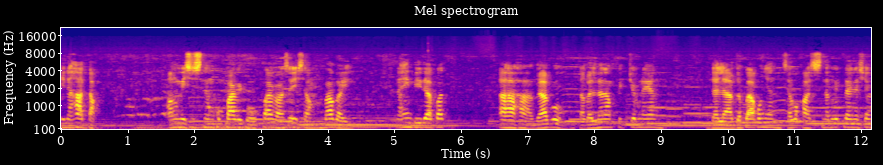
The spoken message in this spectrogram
hinahatak ang misis ng kumpare ko para sa isang bagay na hindi dapat ahaha gago tagal na ng picture na yan. Dalaga pa ako niyan. Sa wakas nag-reply na siya.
